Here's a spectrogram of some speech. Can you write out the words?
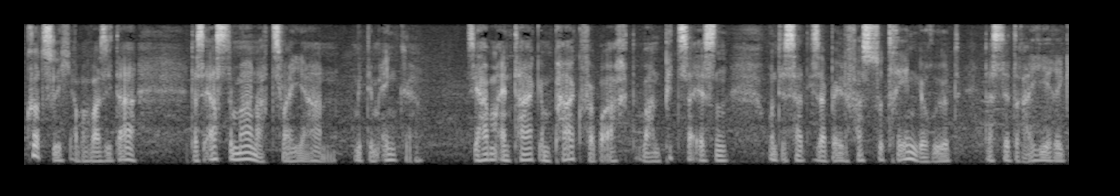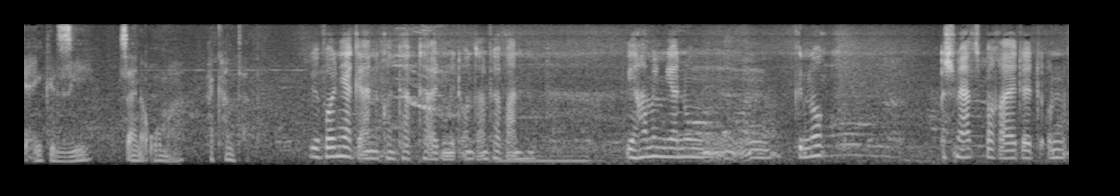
Kürzlich aber war sie da, das erste Mal nach zwei Jahren, mit dem Enkel. Sie haben einen Tag im Park verbracht, waren Pizza essen und es hat Isabel fast zu Tränen gerührt, dass der dreijährige Enkel sie, seine Oma, erkannt hat. Wir wollen ja gerne Kontakt halten mit unseren Verwandten. Wir haben ihm ja nun genug Schmerz bereitet und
